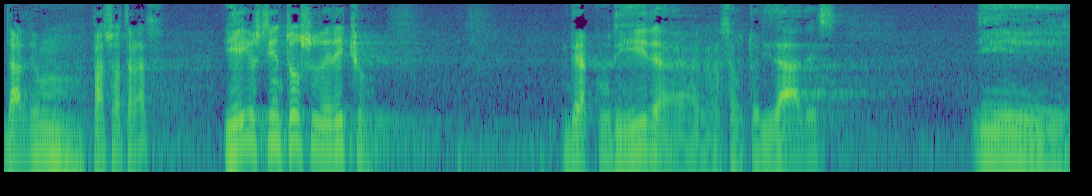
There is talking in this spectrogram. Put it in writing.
dar de un paso atrás y ellos tienen todo su derecho de acudir a las autoridades y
